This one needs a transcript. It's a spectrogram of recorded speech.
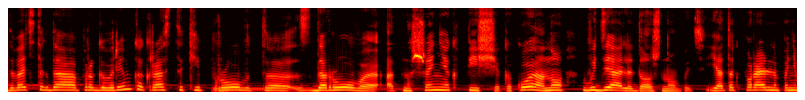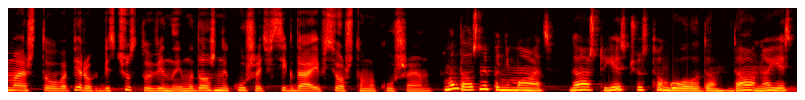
Давайте тогда проговорим как раз-таки про вот э, здоровое отношение к пище. Какое оно в идеале должно быть? Я так правильно понимаю, что, во-первых, без чувства вины мы должны кушать всегда и все, что мы кушаем. Мы должны понимать, да, что есть чувство голода, да, оно есть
